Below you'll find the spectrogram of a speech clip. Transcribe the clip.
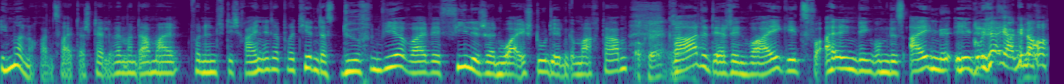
immer noch an zweiter Stelle, wenn man da mal vernünftig reininterpretiert. Und das dürfen wir, weil wir viele Gen Y-Studien gemacht haben. Okay, ja. Gerade der Gen Y geht es vor allen Dingen um das eigene Ego. Ja, ja, genau.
